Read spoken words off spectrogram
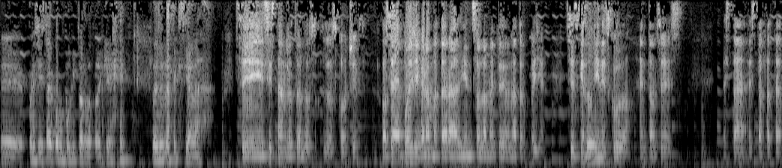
eh, pues sí está como un poquito roto, hay que darle una asfixiada. Sí, sí están rotos los, los coches. O sea, puedes llegar a matar a alguien solamente de un atropello. Si es que no tiene escudo. Entonces, está, está fatal.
